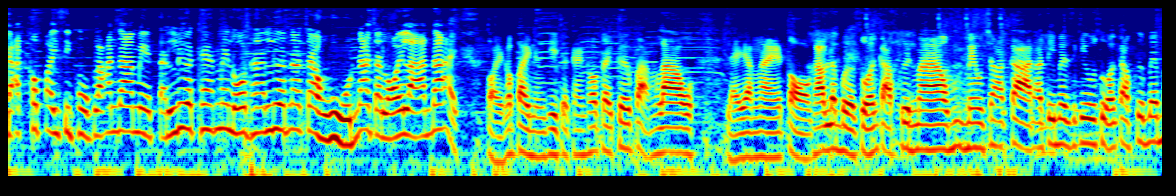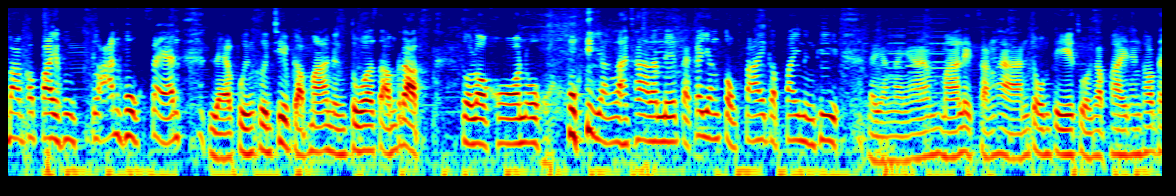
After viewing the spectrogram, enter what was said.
ยัดเข้าไป 16 ล้านดาเมจแต่เลือดแทบไม่ลดฮะเลือดน่าจะหูน่าจะร้อยล้านได้ ต่อยเข้าไปหนึ่งทีจากแทงท็อปไทเกอร์ฝั่งเราและยังไงต่อครับระเบิดสวนกลับคืนมาเมลชาอากาศอัติเมสกิลสวนกลับคืนไปบ้างเข้าไป6ล้าน6แสนแล้วฟื้นคืนชีพกลับมาหนึ่งตัวสำหรับ ตัวละครโอ้โหยังราชาทะเลแต่ก็ยังตกตายกลับไปหนึ่งที่แล้วยังไงฮะมาเหล็กสังหารโจมตีสวนกับไพแทงท็อปไท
